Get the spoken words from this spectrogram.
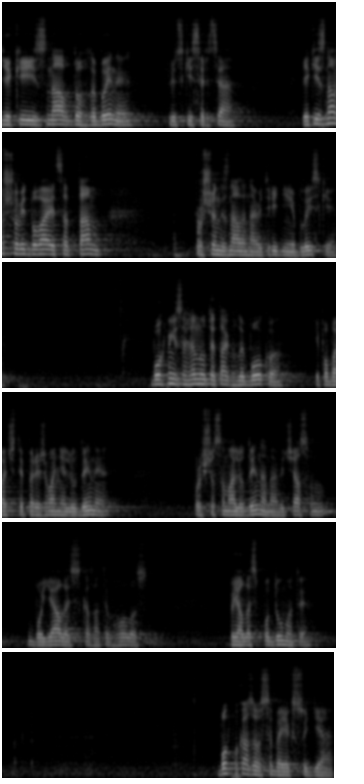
який знав до глибини людські серця, який знав, що відбувається там, про що не знали навіть рідні і близькі. Бог міг заглянути так глибоко і побачити переживання людини, про що сама людина навіть часом боялась сказати вголос, боялась подумати. Бог показував себе як суддя.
